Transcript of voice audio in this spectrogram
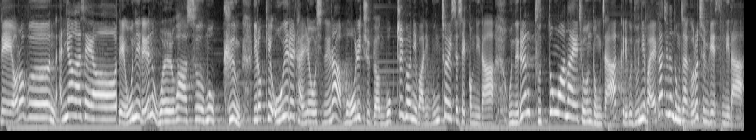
네, 여러분, 안녕하세요. 네, 오늘은 월, 화, 수, 목, 금. 이렇게 5일을 달려오시느라 머리 주변, 목 주변이 많이 뭉쳐 있으실 겁니다. 오늘은 두통 완화에 좋은 동작, 그리고 눈이 맑아지는 동작으로 준비했습니다.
